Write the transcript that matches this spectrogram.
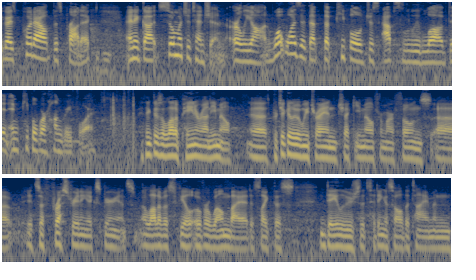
You guys put out this product and it got so much attention early on. What was it that, that people just absolutely loved and, and people were hungry for? I think there's a lot of pain around email, uh, particularly when we try and check email from our phones. Uh, it's a frustrating experience. A lot of us feel overwhelmed by it. It's like this deluge that's hitting us all the time, and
